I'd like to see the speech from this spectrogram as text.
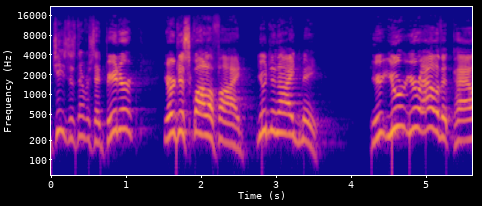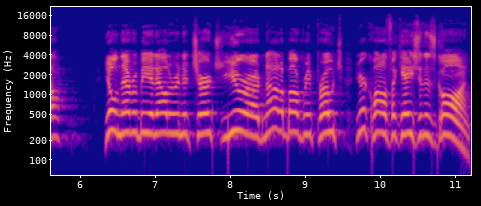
Jesus never said, Peter, you're disqualified. You denied me. You're, you're, you're out of it, pal. You'll never be an elder in the church. You are not above reproach. Your qualification is gone.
